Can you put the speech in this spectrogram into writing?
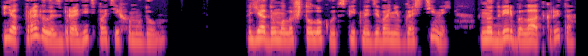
и отправилась бродить по тихому дому. Я думала, что Локвуд спит на диване в гостиной, но дверь была открыта,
